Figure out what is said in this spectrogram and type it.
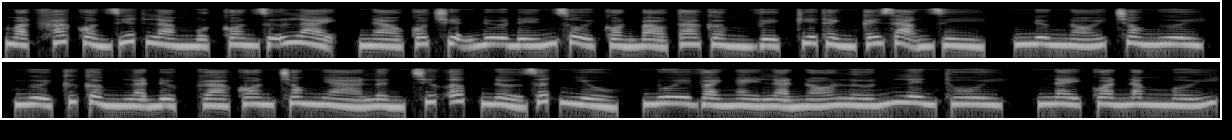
mặt khác còn giết làm một con giữ lại, nào có chuyện đưa đến rồi còn bảo ta cầm về kia thành cái dạng gì, nương nói cho ngươi, ngươi cứ cầm là được gà con trong nhà lần trước ấp nở rất nhiều, nuôi vài ngày là nó lớn lên thôi, nay qua năm mới,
